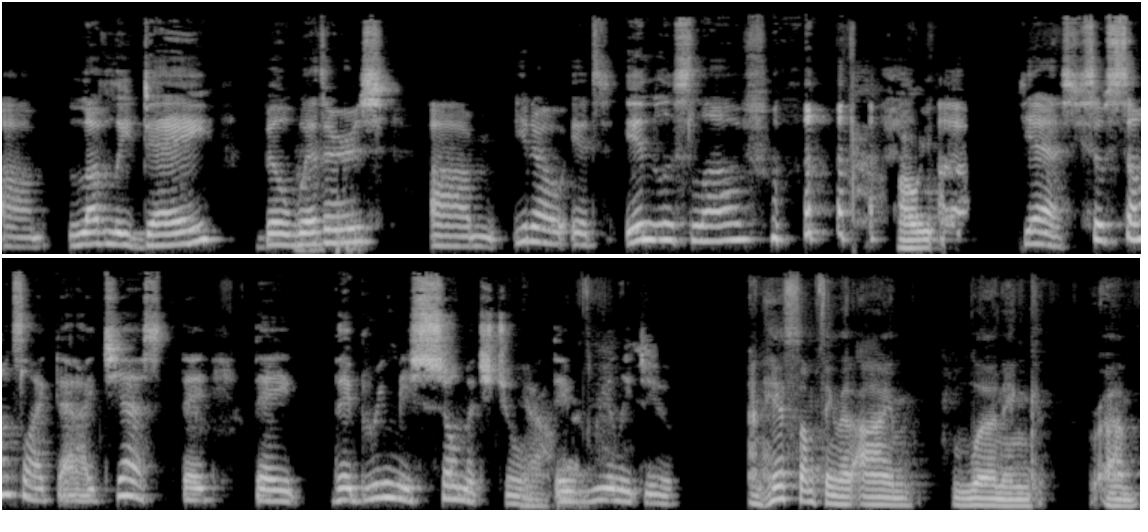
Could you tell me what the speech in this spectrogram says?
um, "Lovely Day," Bill mm-hmm. Withers. Um, you know, it's endless love. oh, yeah. uh, yes. So songs like that, I just they they they bring me so much joy. Yeah. They really do. And here's something that I'm learning um,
